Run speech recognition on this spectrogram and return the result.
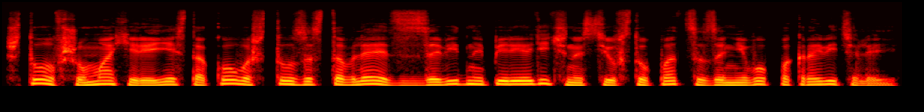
Что в Шумахере есть такого, что заставляет с завидной периодичностью вступаться за него покровителей?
